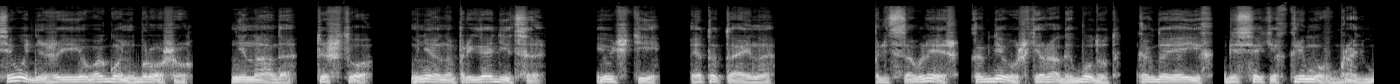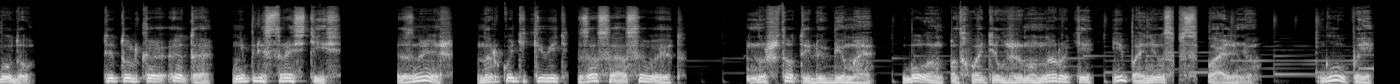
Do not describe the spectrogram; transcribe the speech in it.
Сегодня же ее в огонь брошу. Не надо. Ты что? Мне она пригодится. И учти, это тайна. Представляешь, как девушки рады будут, когда я их без всяких кремов брать буду. Ты только это, не пристрастись. Знаешь, наркотики ведь засасывают. Ну что ты, любимая? Болон подхватил жену на руки и понес в спальню. «Глупый,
